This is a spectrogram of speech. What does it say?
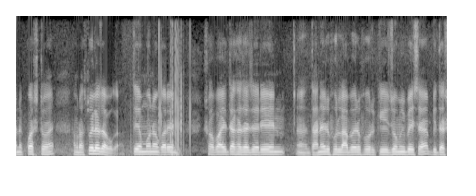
অনেক কষ্ট হয়, আমরা চলে যাব গা। তে মনে করেন সবাই দেখা যায় যে রেন ধানের ফুল, লাভের উপর কি জমি বেচা বিদেশ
